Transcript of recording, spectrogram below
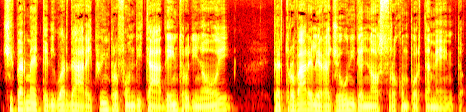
ci permette di guardare più in profondità dentro di noi per trovare le ragioni del nostro comportamento.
